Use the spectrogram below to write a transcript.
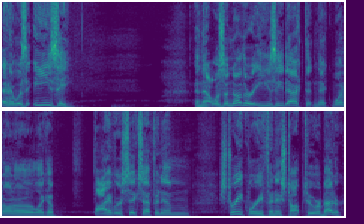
And it was easy. And that was another easy deck that Nick went on a like a five or six FNM streak where he finished top two or better.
